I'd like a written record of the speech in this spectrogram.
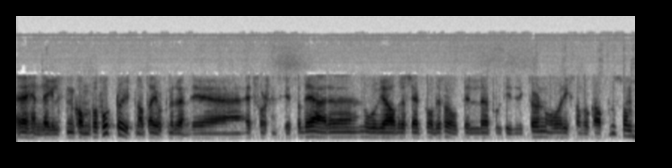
Eh, henleggelsen kommer for fort, og uten at det er gjort nødvendig eh, etterforskningsskritt. Og Det er eh, noe vi har adressert både i forhold til politidirektøren og Riksadvokaten, som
